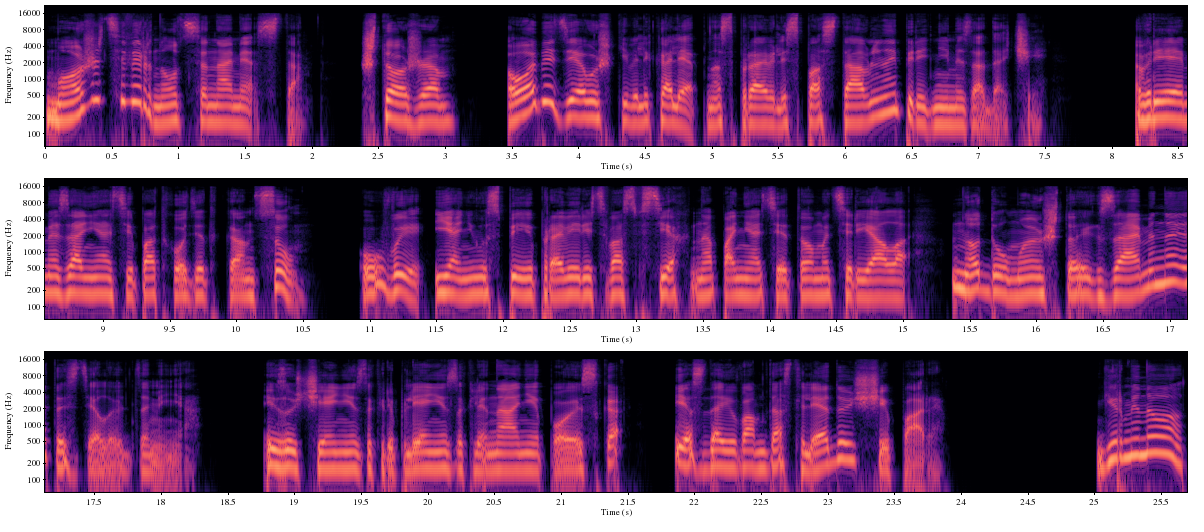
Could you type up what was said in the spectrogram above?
«Можете вернуться на место. Что же, обе девушки великолепно справились с поставленной перед ними задачей. Время занятий подходит к концу. Увы, я не успею проверить вас всех на понятие этого материала, но думаю, что экзамены это сделают за меня. Изучение, закрепление, заклинание, поиска я сдаю вам до следующей пары». «Герминот!»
